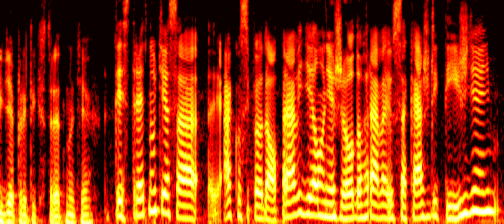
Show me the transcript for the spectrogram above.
ide pri tých stretnutiach? Tie stretnutia sa, ako si povedal, pravidelne, že odohrávajú sa každý týždeň.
